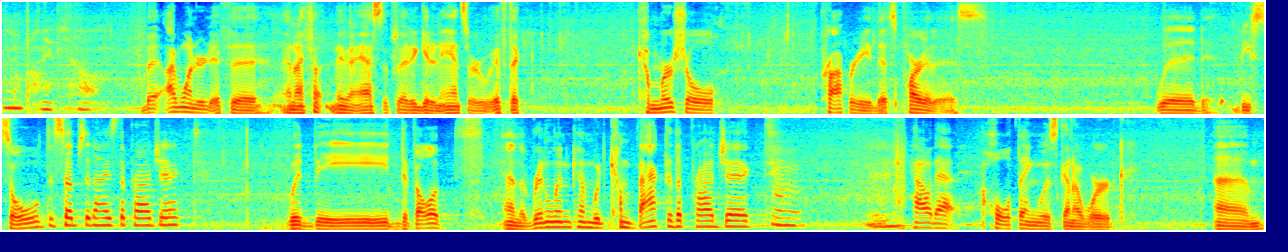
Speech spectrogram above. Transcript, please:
I don't believe so. But I wondered if the, and I thought maybe I asked if I didn't get an answer, if the commercial property that's part of this would be sold to subsidize the project? Would be developed and the rental income would come back to the project? Mm-hmm. Mm-hmm. How that whole thing was going to work? Um,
